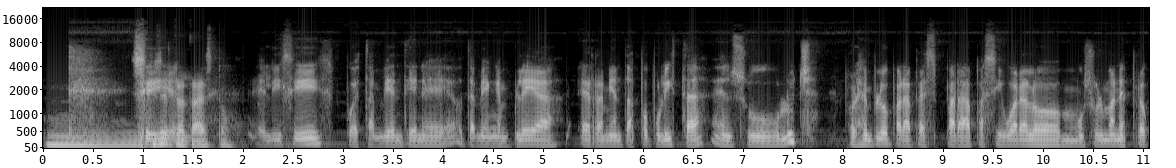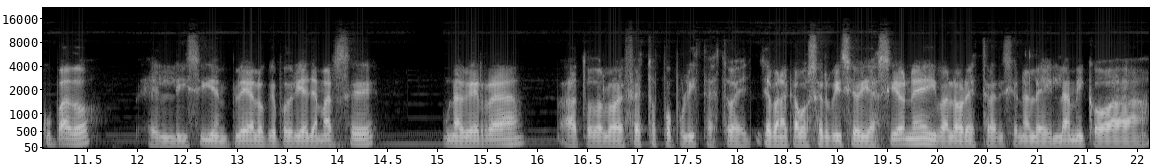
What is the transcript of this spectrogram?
Mm, ¿De qué se trata esto? El ISIS pues también tiene o también emplea herramientas populistas en su lucha. Por ejemplo, para, para apaciguar a los musulmanes preocupados, el ISIS emplea lo que podría llamarse una guerra a todos los efectos populistas. Esto es, llevan a cabo servicios y acciones y valores tradicionales islámicos a,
